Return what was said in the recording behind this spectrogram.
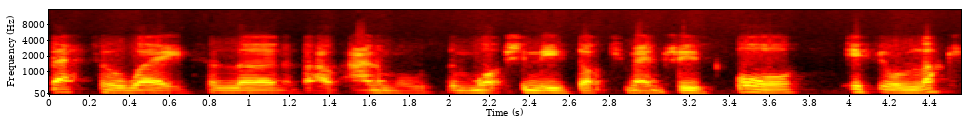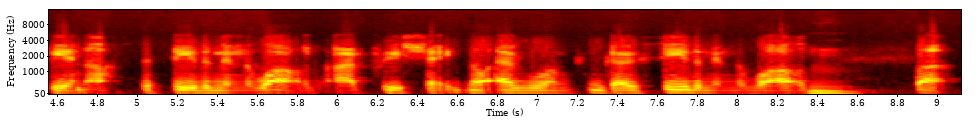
better way to learn about animals than watching these documentaries or if you're lucky enough to see them in the wild. I appreciate not everyone can go see them in the wild, mm. but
